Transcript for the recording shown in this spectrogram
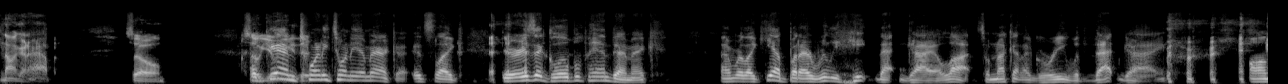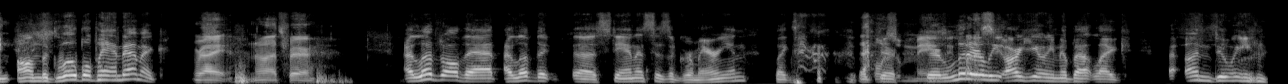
not going to happen. So so Again, either- 2020 America. It's like there is a global pandemic, and we're like, yeah, but I really hate that guy a lot, so I'm not going to agree with that guy on on the global pandemic. right. No, that's fair. I loved all that. I love that uh, Stannis is a grammarian. Like, they're they're literally arguing about like undoing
